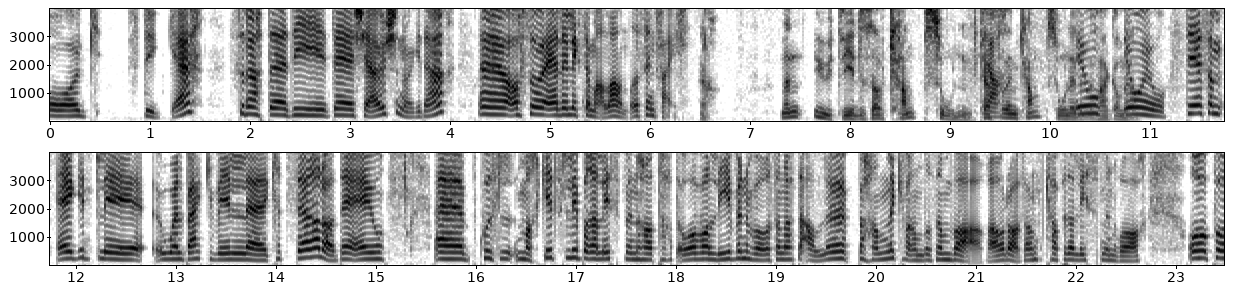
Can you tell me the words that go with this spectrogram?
og stygge. Så det, at de, det skjer jo ikke noe der. Eh, og så er det liksom alle andre sin feil. Ja. Men utvidelse av kampsonen. Hva for en kampsone er det Jo, vi snakker om? her? jo, jo. Det som egentlig Wellback vil eh, kritisere, da, det er jo eh, hvordan markedsliberalismen har tatt over livene våre, sånn at alle behandler hverandre som varer, da. Sant? Kapitalismen rår. Og på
